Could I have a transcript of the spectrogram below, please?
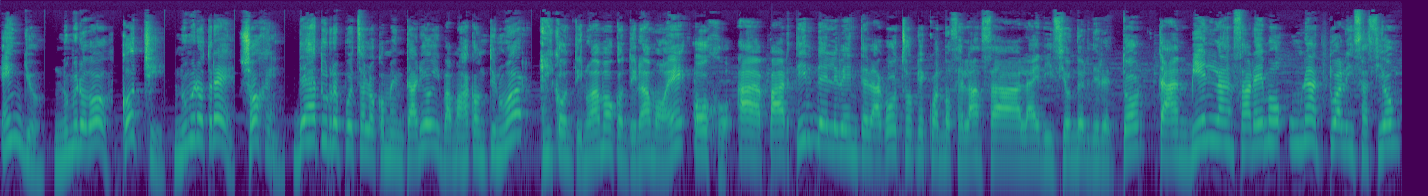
Enjo. Número 2, Kochi. Número 3, Sogen. Deja tu respuesta en los comentarios y vamos a continuar. Y continuamos, continuamos, ¿eh? Ojo, a partir del 20 de agosto, que es cuando se lanza la edición del director, también lanzaremos una actualización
